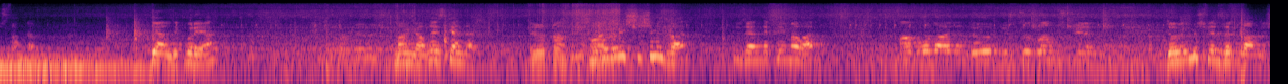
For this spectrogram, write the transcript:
ustam. Geldik buraya. Mangalda İskender. Evet abi. Şimdi burada bir şişimiz var. Üzerinde kıyma var. Abi o da aynen dövülmüş, zırhlanmış bir. Dövülmüş ve zırhlanmış.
